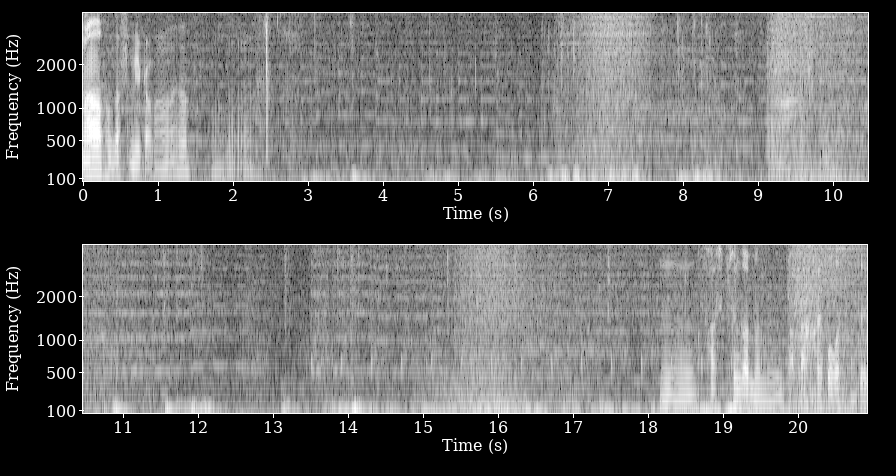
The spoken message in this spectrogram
아 반갑습니다. 어. 음 40층 가면은 빡빡할 것 같은데.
